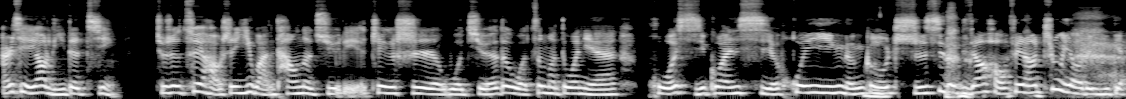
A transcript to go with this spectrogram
而且要离得近，就是最好是一碗汤的距离。这个是我觉得我这么多年婆媳关系、婚姻能够持续的比较好，非常重要的一点。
